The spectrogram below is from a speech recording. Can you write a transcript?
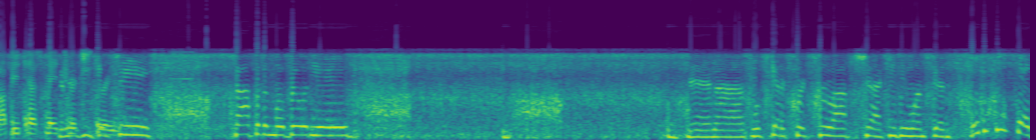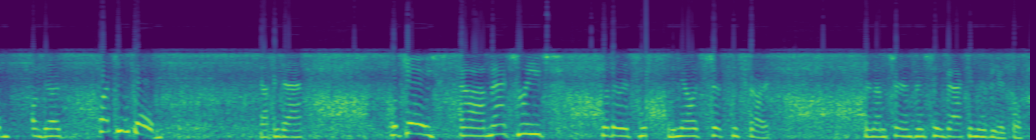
Copy test matrix And as you can 3. see, top of the mobility aid. And uh, let's get a quick crew off check. EV1's good. EV2's good. I'm good. 14's good. Copy that. Okay, uh, max reach, whether it's, we know it's just the start. And I'm transitioning back into the vehicle. All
